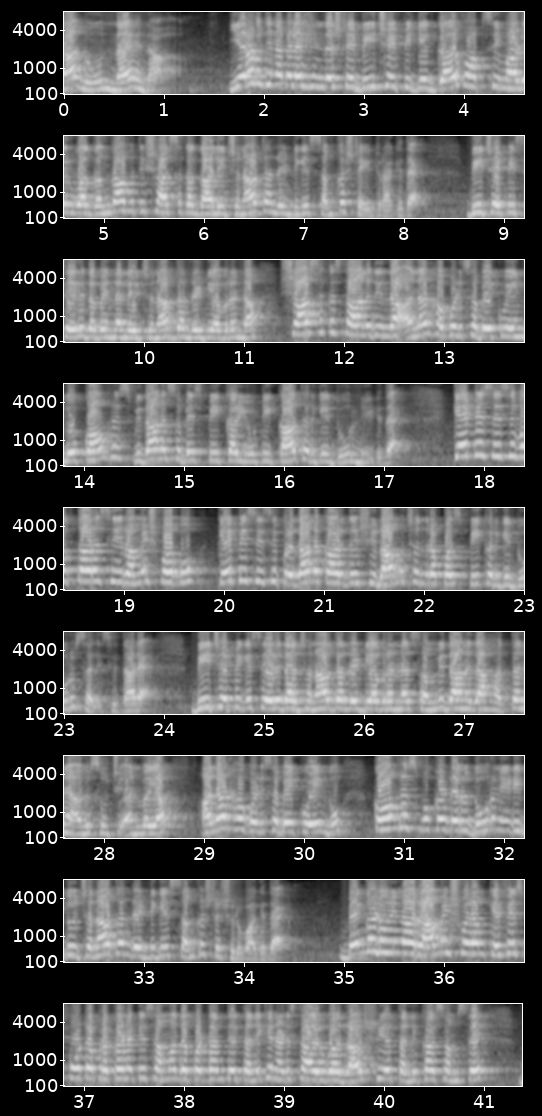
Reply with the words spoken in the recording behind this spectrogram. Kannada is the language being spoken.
ನಾನು ನಯನ. ಎರಡು ದಿನಗಳ ಹಿಂದಷ್ಟೇ ಬಿಜೆಪಿಗೆ ಗರ್ವಾಪ್ಸಿ ಮಾಡಿರುವ ಗಂಗಾವತಿ ಶಾಸಕ ಗಾಲಿ ಜನಾರ್ದನ್ ರೆಡ್ಡಿಗೆ ಸಂಕಷ್ಟ ಎದುರಾಗಿದೆ. ಬಿಜೆಪಿ ಸೇರಿದ ಬೆನ್ನಲ್ಲೇ ಜನಾರ್ದನ್ ರೆಡ್ಡಿ ಅವರನ್ನ ಶಾಸಕ ಸ್ಥಾನದಿಂದ ಅನರ್ಹಗೊಳಿಸಬೇಕು ಎಂದು ಕಾಂಗ್ರೆಸ್ ವಿಧಾನಸಭೆ ಸ್ಪೀಕರ್ ಯುಟಿ ಖಾದರ್ಗೆ ದೂರು ನೀಡಿದೆ. ಕೆಪಿಸಿಸಿ ವಕ್ತಾರ ಸಿ ರಮೇಶ್ ಬಾಬು ಕೆಪಿಸಿಸಿ ಪ್ರಧಾನ ಕಾರ್ಯದರ್ಶಿ ರಾಮಚಂದ್ರಪ್ಪ ಸ್ಪೀಕರ್ಗೆ ದೂರು ಸಲ್ಲಿಸಿದ್ದಾರೆ. ಬಿಜೆಪಿಗೆ ಸೇರಿದ ಜನಾರ್ದನ್ ರೆಡ್ಡಿ ಅವರನ್ನ ಸಂವಿಧಾನದ ಹತ್ತನೇ ಅನುಸೂಚಿ ಅನ್ವಯ ಅನರ್ಹಗೊಳಿಸಬೇಕು ಎಂದು ಕಾಂಗ್ರೆಸ್ ಮುಖಂಡರು ದೂರು ನೀಡಿದ್ದು ಜನಾರ್ದನ್ ರೆಡ್ಡಿಗೆ ಸಂಕಷ್ಟ ಶುರುವಾಗಿದೆ. ಬೆಂಗಳೂರಿನ ರಾಮೇಶ್ವರಂ ಕೆಫೆ ಸ್ಫೋಟ ಪ್ರಕರಣಕ್ಕೆ ಸಂಬಂಧಪಟ್ಟಂತೆ ತನಿಖೆ ನಡೆಸ್ತಾ ಇರುವ ರಾಷ್ಟ್ರೀಯ ತನಿಖಾ ಸಂಸ್ಥೆ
